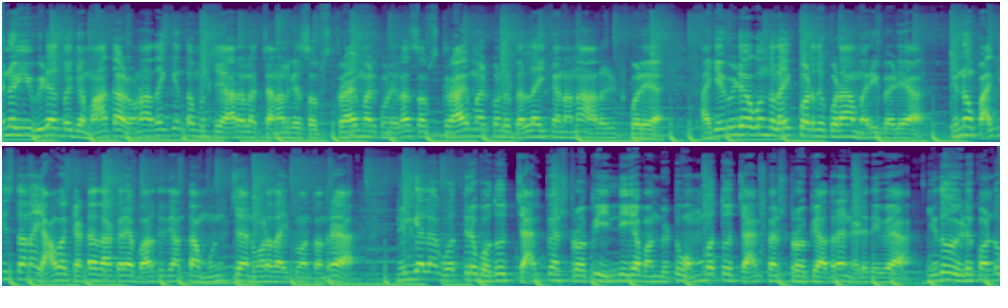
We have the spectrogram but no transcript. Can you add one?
ಇನ್ನು ಈ ವಿಡಿಯೋದ ಬಗ್ಗೆ ಮಾತಾಡೋಣ. ಅದಕ್ಕಿಂತ ಮುಂಚೆ ಯಾರೆಲ್ಲ ಚಾನಲ್ಗೆ ಸಬ್ಸ್ಕ್ರೈಬ್ ಮಾಡ್ಕೊಂಡಿಲ್ಲ ಸಬ್ಸ್ಕ್ರೈಬ್ ಮಾಡಿಕೊಂಡು ಬೆಲ್ ಐಕನನ್ನು ಆಲ್ ಇಟ್ಕೊಳ್ಳಿ. ಹಾಗೆ ವಿಡಿಯೋಗೊಂದು ಲೈಕ್ ಕೊಡೋದು ಕೂಡ ಮರಿಬೇಡಿ. ಇನ್ನು ಪಾಕಿಸ್ತಾನ ಯಾವ ಕೆಟ್ಟ ದಾಖಲೆ ಬರ್ತಿದೆ ಅಂತ ಮುಂಚೆ ನೋಡೋದಾಯಿತು ಅಂತಂದರೆ, ನಿಮಗೆಲ್ಲ ಗೊತ್ತಿರ್ಬೋದು ಚಾಂಪಿಯನ್ಸ್ ಟ್ರೋಫಿ ಇಲ್ಲಿಗೆ ಬಂದ್ಬಿಟ್ಟು ಒಂಬತ್ತು ಚಾಂಪಿಯನ್ಸ್ ಟ್ರೋಫಿ ಆದರೆ ನಡೆದಿವೆ. ಇದು ಹಿಡ್ಕೊಂಡು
